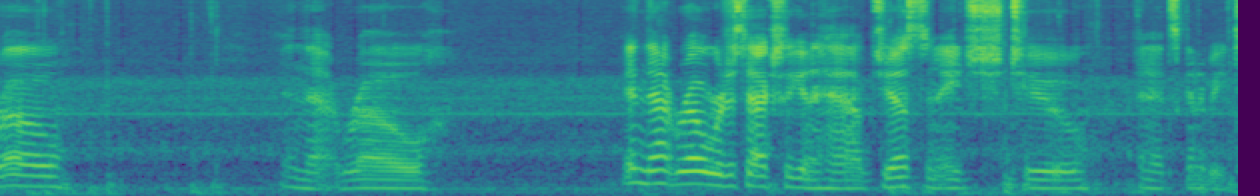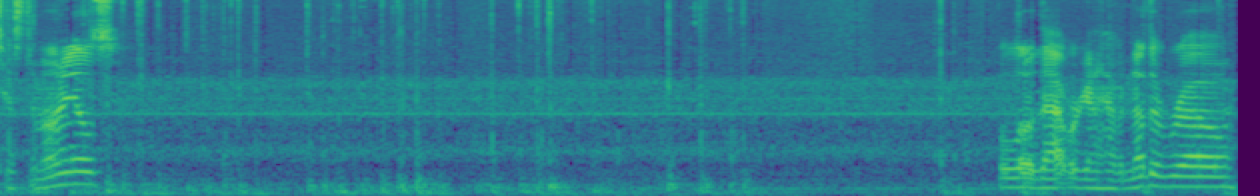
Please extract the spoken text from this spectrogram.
row. In that row, in that row, we're just actually going to have just an H2, and it's going to be testimonials. Below that, we're going to have another row.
